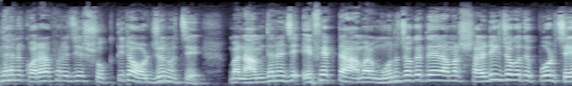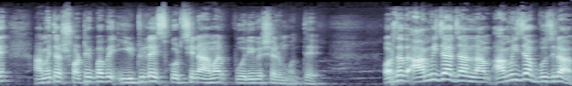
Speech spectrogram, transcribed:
ধ্যান করার পরে যে শক্তিটা অর্জন হচ্ছে বা নাম ধ্যানের যে এফেক্টটা আমার মন জগতে আমার শারীরিক জগতে পড়ছে, আমি তার সঠিকভাবে ইউটিলাইজ করছি না আমার পরিবেশের মধ্যে। অর্থাৎ আমি যা জানলাম, আমি যা বুঝলাম,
